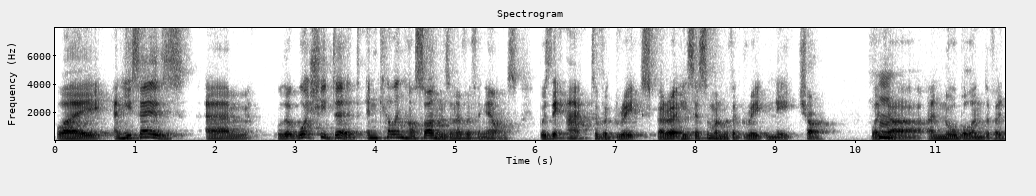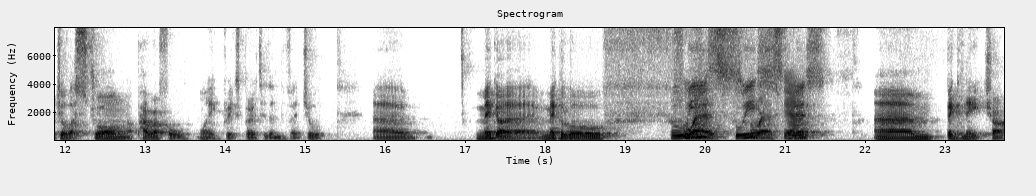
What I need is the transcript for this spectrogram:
Like, and he says um, that what she did in killing her sons and everything else was the act of a great spirit. He says someone with a great nature, like Hmm. a, a noble individual, a strong, a powerful, like great spirited individual. Uh, mega, megalo, Fues, Fues, yeah. um, big nature,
